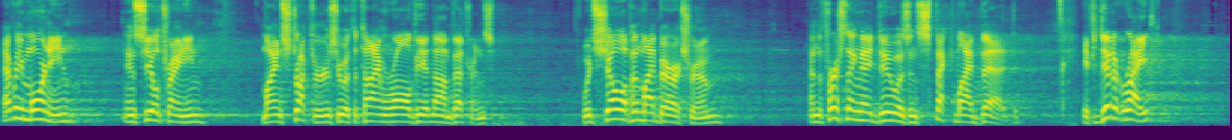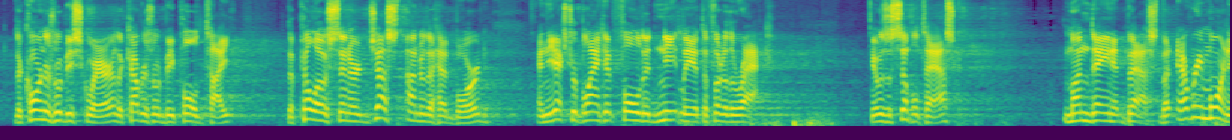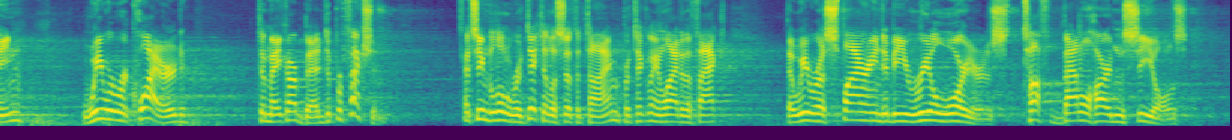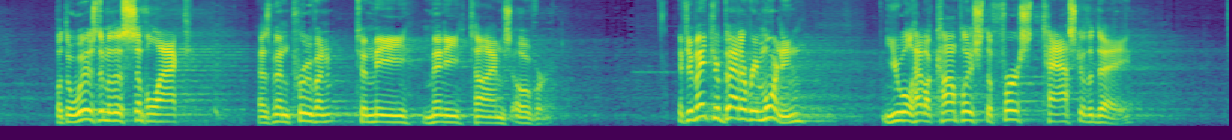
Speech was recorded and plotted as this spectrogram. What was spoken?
Every morning in SEAL training, my instructors, who at the time were all Vietnam veterans, would show up in my barracks room, and the first thing they'd do was inspect my bed. If you did it right, the corners would be square, the covers would be pulled tight, the pillow centered just under the headboard, and the extra blanket folded neatly at the foot of the rack. It was a simple task, mundane at best, but every morning we were required to make our bed to perfection. It seemed a little ridiculous at the time, particularly in light of the fact that we were aspiring to be real warriors, tough, battle hardened SEALs. But the wisdom of this simple act has been proven to me many times over. If you make your bed every morning, you will have accomplished the first task of the day.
